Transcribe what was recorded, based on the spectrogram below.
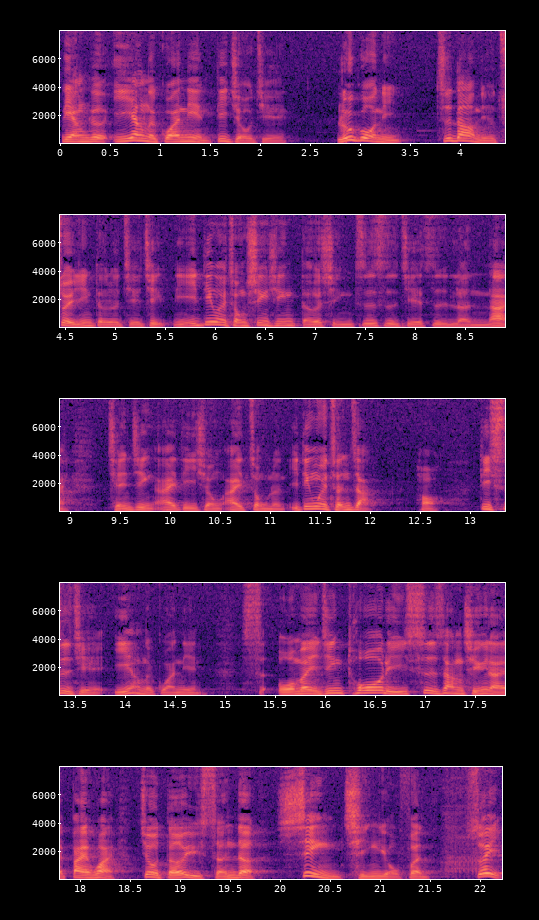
两个一样的观念。第九节。如果你知道你的罪已经得了洁净，你一定会从信心、德行、知识、节制、忍耐前进，爱弟兄、爱众人，一定会成长。好，第四节一样的观念，是我们已经脱离世上情欲来败坏，就得与神的性情有份。所以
